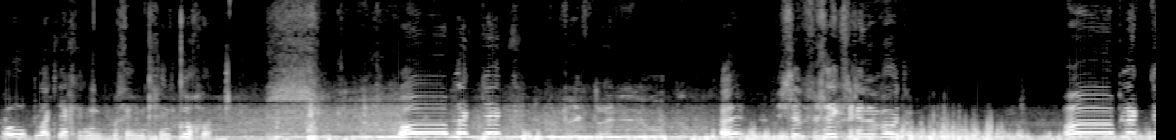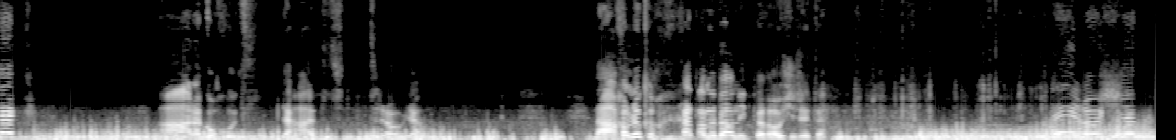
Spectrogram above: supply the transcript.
Oh, Blackjack ging, ging, ging kuchen. Oh, Blackjack. Hé? Die verslikt zich in een wortel. Oh, Blackjack. Ah, dat komt goed. Ja, zo, ja. Nou, gelukkig gaat Annabel niet bij Roosje zitten. Hé hey, Roosje.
